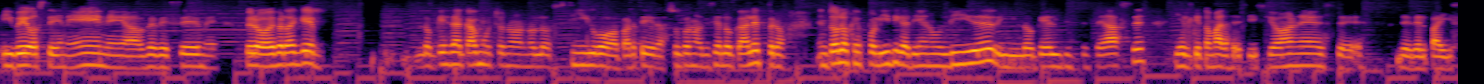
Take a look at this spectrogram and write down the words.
y veo CNN, a BBC, pero es verdad que lo que es de acá mucho no, no lo sigo, aparte de las super noticias locales, pero en todo lo que es política tienen un líder y lo que él dice se hace y es el que toma las decisiones del país.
